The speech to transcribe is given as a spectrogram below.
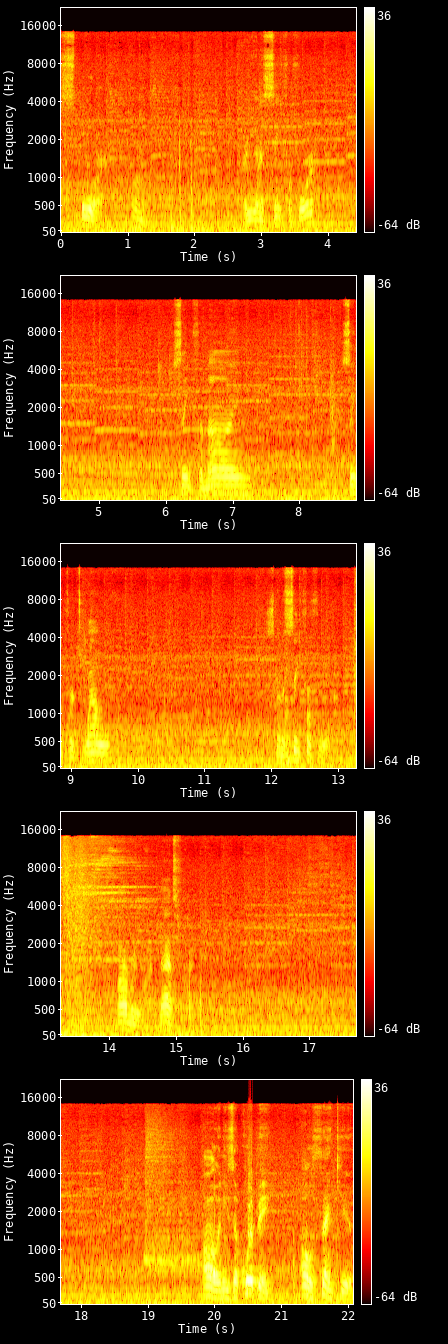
Spore. Hmm. Are you going to sink for four? Sink for nine. Sink for 12. It's going to sink for four. Armory arm. That's fine. Oh, and he's equipping. Oh, thank you.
